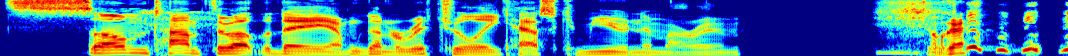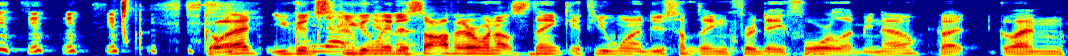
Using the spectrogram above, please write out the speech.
Sometime throughout the day, I'm going to ritually cast commune in my room. Okay, go ahead. You can you can lead us off. Everyone else think if you want to do something for day four, let me know. But go ahead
